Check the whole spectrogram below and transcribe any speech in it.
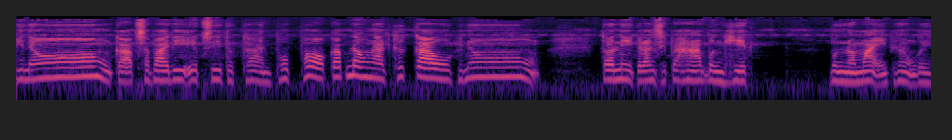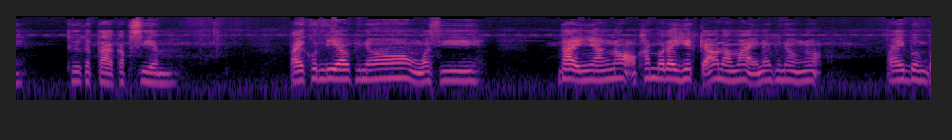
พี่น้องกราบสบายดีเอฟซีทุกท่าน พบพ่อกับน้องนัดคือเก่าพี่น้อง ตอนนี้กำลังสิไปหาเบิ่งเห็ด บิ่งหน่อไม้พี่น้องเลยถือกระตากับเสียม ไปคนเดียวพี่น้องว่าสิได้ยังเนาะคันบ่ได้เฮ็ดก็เอาหน่อไม้เนาะพี่น้องเนาะไปเบิ่งไป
